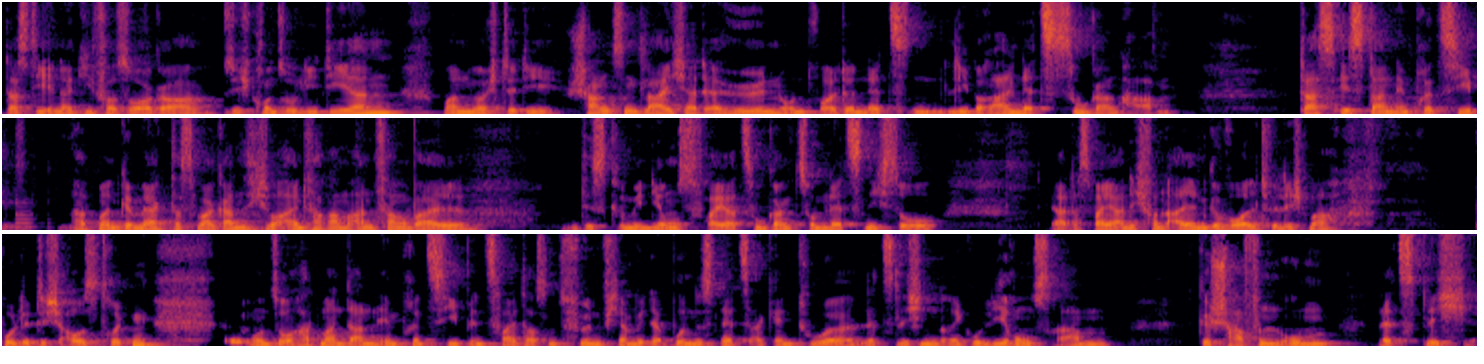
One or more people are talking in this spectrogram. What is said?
dass die Energieversorger sich konsolidieren. Man möchte die Chancengleichheit erhöhen und wollte Netz, einen liberalen Netzzugang haben. Das ist dann im Prinzip, hat man gemerkt, das war gar nicht so einfach am Anfang, weil diskriminierungsfreier Zugang zum Netz nicht so, ja, das war ja nicht von allen gewollt, will ich mal politisch ausdrücken. Und so hat man dann im Prinzip in 2005 ja mit der Bundesnetzagentur letztlich einen Regulierungsrahmen geschaffen, um letztlich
